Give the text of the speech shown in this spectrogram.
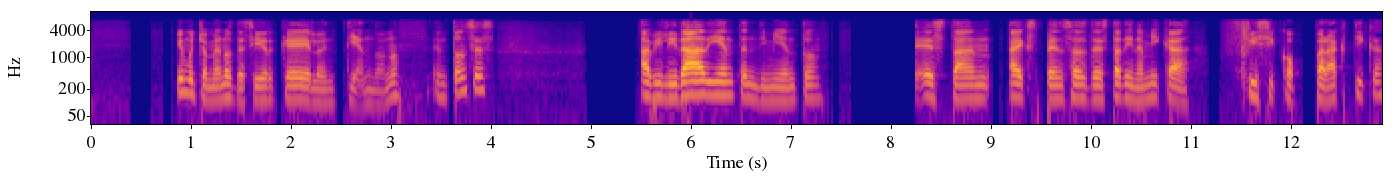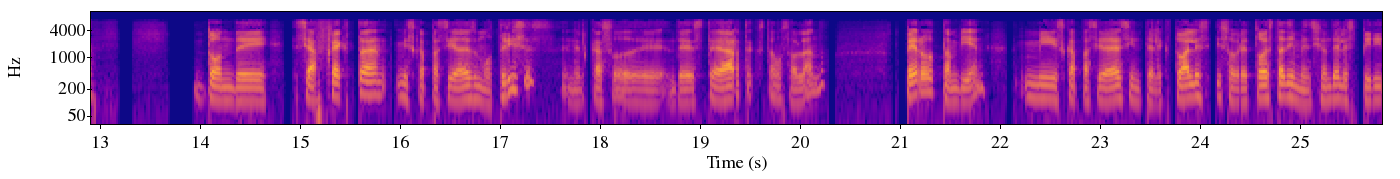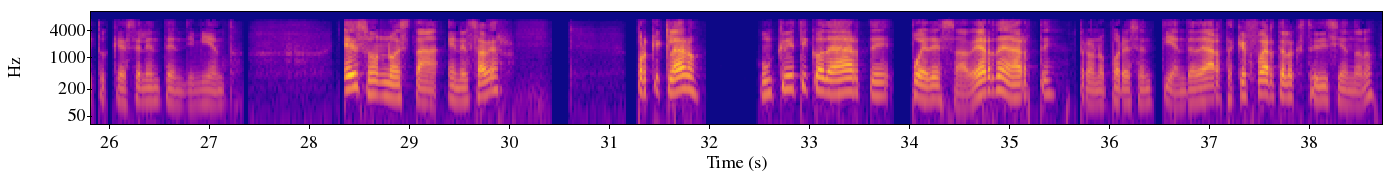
Y mucho menos decir que lo entiendo, ¿no? Entonces, habilidad y entendimiento están a expensas de esta dinámica físico-práctica donde se afectan mis capacidades motrices, en el caso de, de, este arte que estamos hablando, pero también mis capacidades intelectuales y sobre todo esta dimensión del espíritu que es el entendimiento. Eso no está en el saber. Porque claro, un crítico de arte puede saber de arte, pero no por eso entiende de arte. Qué fuerte lo que estoy diciendo, ¿no?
